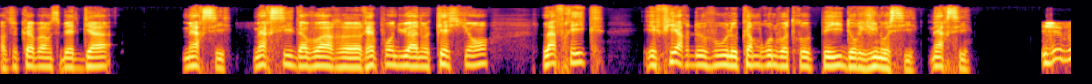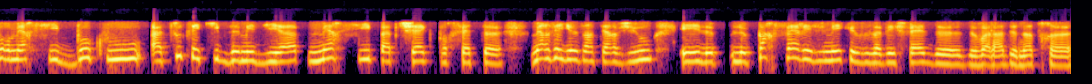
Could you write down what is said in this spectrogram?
En tout cas, Bams Bedga, merci. Merci d'avoir répondu à nos questions. L'Afrique est fière de vous, le Cameroun, votre pays d'origine aussi. Merci. Je vous remercie beaucoup à toute l'équipe de Mediup. Merci Papchek pour cette euh, merveilleuse interview et le, parfait résumé que vous avez fait de, voilà de notre euh,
